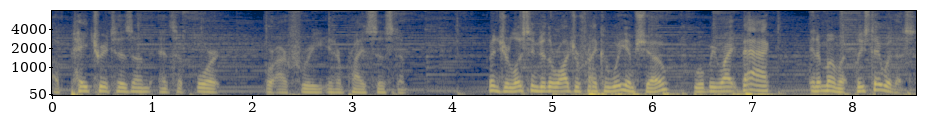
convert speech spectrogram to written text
of patriotism and support for our free enterprise system. Friends, you're listening to the Roger Franklin Williams Show. We'll be right back in a moment. Please stay with us.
